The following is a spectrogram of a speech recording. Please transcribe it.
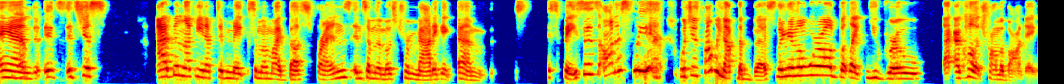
And it's it's just I've been lucky enough to make some of my best friends in some of the most traumatic um, spaces honestly which is probably not the best thing in the world but like you grow I, I call it trauma bonding.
